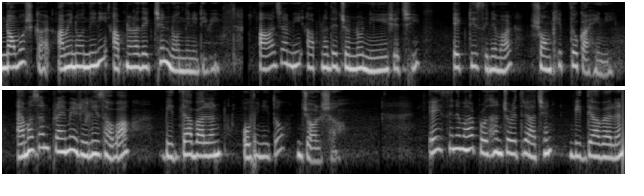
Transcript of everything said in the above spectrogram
নমস্কার, আমি নন্দিনী, আপনারা দেখছেন নন্দিনী টিভি। আজ আমি আপনাদের জন্য নিয়ে এসেছি একটি সিনেমার সংক্ষিপ্ত কাহিনী। অ্যামাজন প্রাইমে রিলিজ হওয়া বিদ্যা বালন, অভিনীত জলসা। এই সিনেমার প্রধান চরিত্রে আছেন বিদ্যা বালন,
